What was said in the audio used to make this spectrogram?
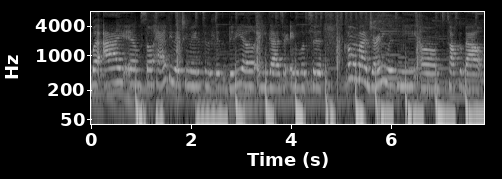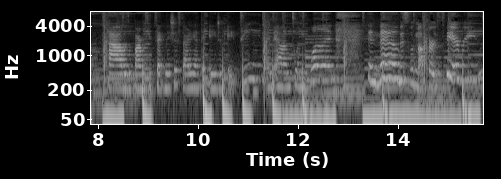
But I am so happy that you made it to the fifth video and you guys are able to come on my journey with me um, to talk about how I was a pharmacy technician starting at the age of 18 and now I'm 21 and now this was my first series.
